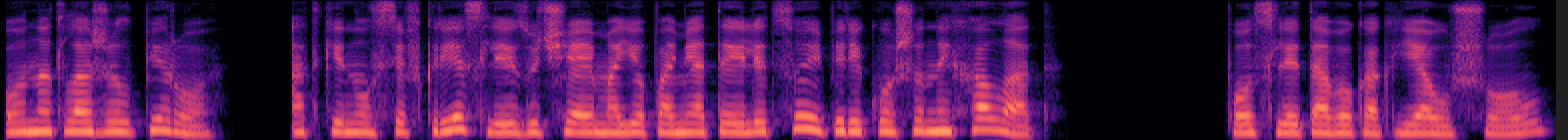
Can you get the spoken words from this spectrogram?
Он отложил перо, откинулся в кресле, изучая мое помятое лицо и перекошенный халат. «После того, как я ушел,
